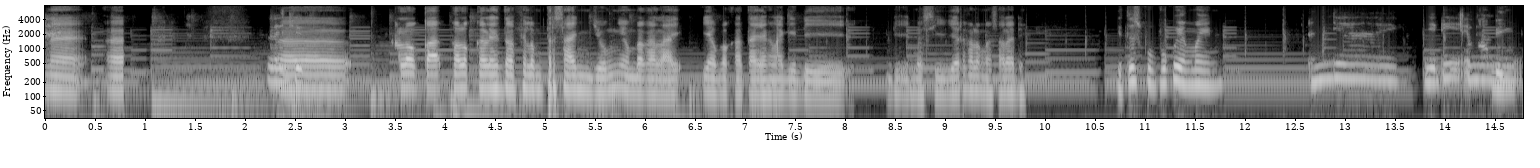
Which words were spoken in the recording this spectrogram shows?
Nah, eh, lanjut eh, kalau ka- kalau kalian tahu film Tersanjung yang bakal yang bakal tayang lagi di di Indosiar kalau nggak salah deh. Itu sepupuku yang main. Anjay. Jadi emang Bing.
